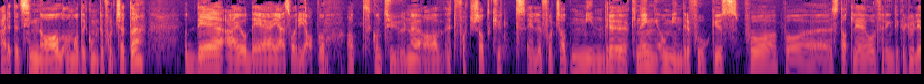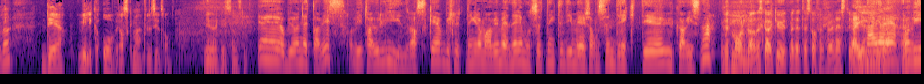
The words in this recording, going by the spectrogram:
er dette et signal om at det kommer til å fortsette? Og det er jo det jeg svarer ja på. At konturene av et fortsatt kutt, eller fortsatt mindre økning og mindre fokus på, på eh, statlige overføringer til kulturlivet, det ville ikke overraske meg, for å si det sånn. Nina Kristiansen. Ja, Jeg jobber jo i nettavis, og vi tar jo lynraske beslutninger om hva vi mener, i motsetning til de mer sånn sendrektige ukeavisene. Du vet, Morgenbladet skal ikke ut med dette stoffet før neste uke. Nei, nei, nei. Og vi,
